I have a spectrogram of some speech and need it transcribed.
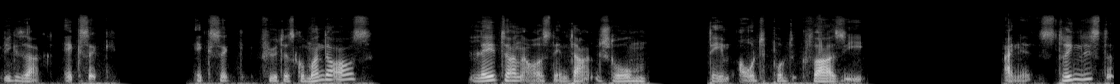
wie gesagt, exec. exec führt das Kommando aus, lädt dann aus dem Datenstrom, dem Output quasi, eine Stringliste.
